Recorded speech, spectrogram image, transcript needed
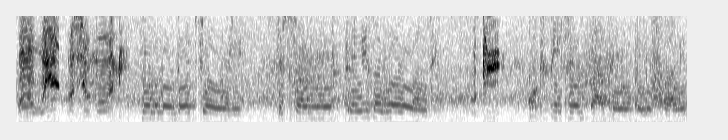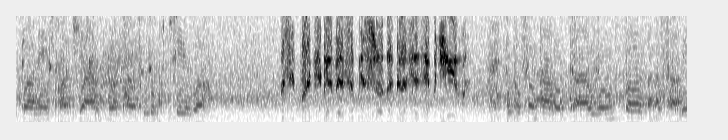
Qual é o seu nome? Meu nome é Beth Young. Eu sou o número 3 no voo 11. Ok. O cockpit não está atendendo o telefone. Tem alguém esfaqueado na classe executiva. Você pode descrever essa classe executiva? Eu tô sentada atrás, eu não tenho como saber.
